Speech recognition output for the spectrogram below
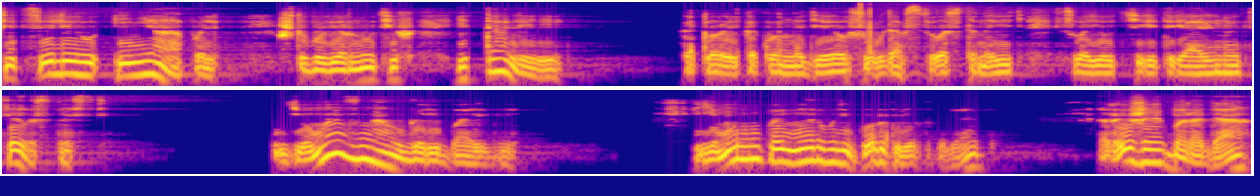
Сицилию и Неаполь, чтобы вернуть их Италии, которой, как он надеялся, удастся восстановить свою территориальную целостность. Дюма знал Гарибальди. Ему не помервали гордый взгляд, рыжая борода,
